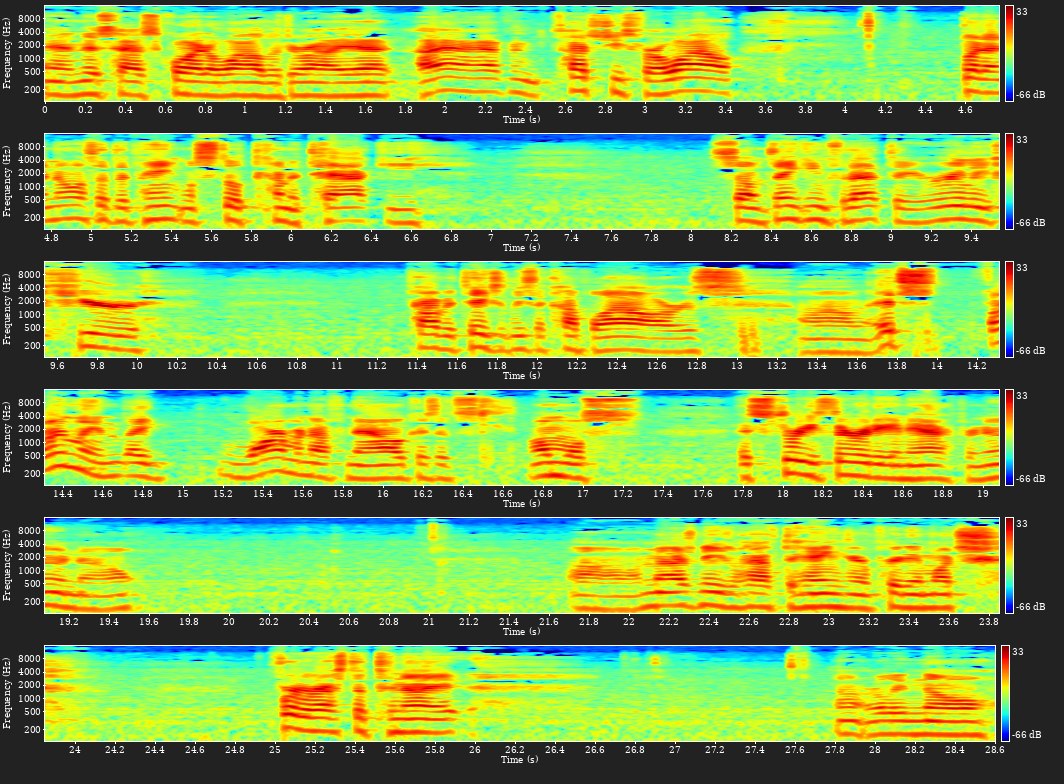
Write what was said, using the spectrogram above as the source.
and this has quite a while to dry yet. I haven't touched these for a while, but I noticed that the paint was still kind of tacky so I'm thinking for that to really cure, probably takes at least a couple hours. Um, it's finally like warm enough now because it's almost, it's 3.30 in the afternoon now. Uh, I imagine these will have to hang here pretty much for the rest of tonight. I don't really know.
